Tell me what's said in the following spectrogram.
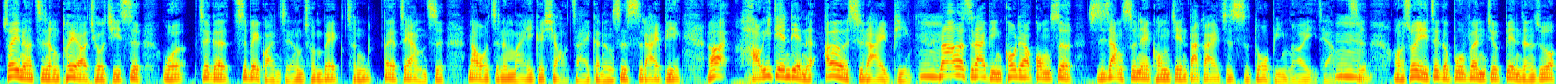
所以呢，只能退而求其次。我这个自备款只能存备成的这样子，那我只能买一个小宅，可能是十来坪，啊，好一点点的二十来平。嗯，那二十来平扣掉公设，实际上室内空间大概也是十多平而已，这样子。哦，所以这个部分就变成说，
